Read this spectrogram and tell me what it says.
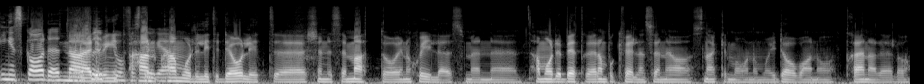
Ingen skada Nej, det var inget, han, han mådde lite dåligt, uh, kände sig matt och energilös men uh, han mådde bättre redan på kvällen sen när jag snackade med honom och idag var han och tränade eller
